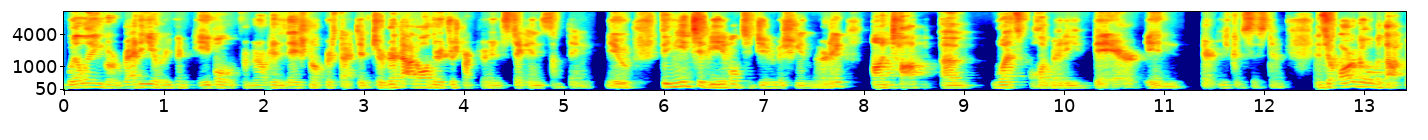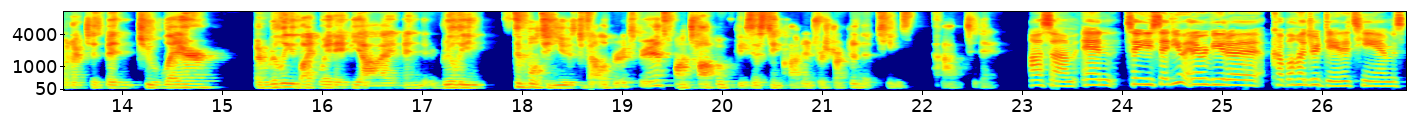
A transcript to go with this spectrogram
willing or ready or even able from an organizational perspective to rip out all their infrastructure and stick in something new. They need to be able to do machine learning on top of what's already there in their ecosystem. And so our goal with Aqueduct has been to layer a really lightweight API and really simple to use developer experience on top of the existing cloud infrastructure that teams have today. Awesome. And so you said you interviewed a couple hundred data teams.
